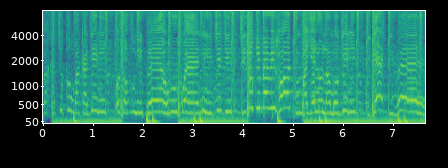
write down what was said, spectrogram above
Bakachukwu Makagini, ó sọ hot Lamborghini. Get the baby.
